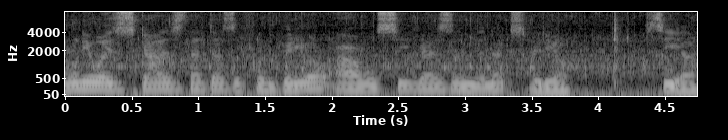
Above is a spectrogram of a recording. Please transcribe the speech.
Well, anyways, guys, that does it for the video. I will see you guys in the next video. See ya.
